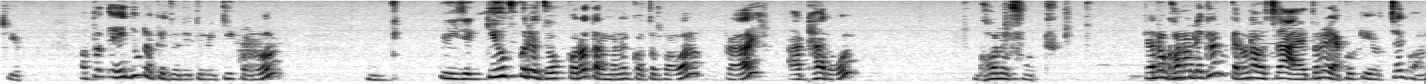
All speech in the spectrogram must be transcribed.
কিউব। অর্থাৎ এই দুটোকে যদি তুমি কি করো, এই যে কিউব করে যোগ করো, তার মানে কত পাওয়া প্রায় আঠারো ঘন ফুট কেন ঘন লিখলাম? কেননা হচ্ছে আয়তনের এককই হচ্ছে ঘন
